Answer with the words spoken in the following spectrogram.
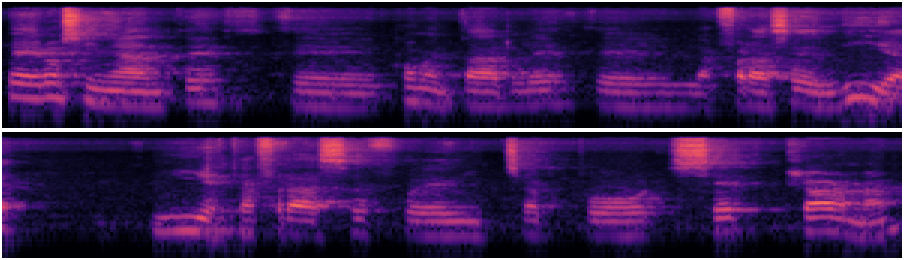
pero sin antes eh, comentarles eh, la frase del día. Y esta frase fue dicha por Seth Klarman.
